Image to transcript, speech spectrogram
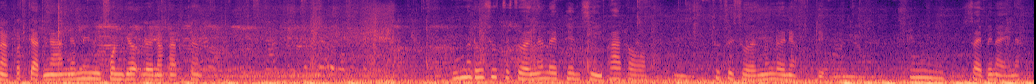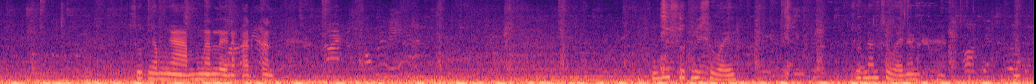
นาดเขาจัดงานยังไม่มีคนเยอะเลยนะคะทุกท่านอุ๊ยมาดูชุดสวยๆนั่นเลยเพนสีผ้าทออืมชุดสวยๆนั่นเลยเนี่ยเก็บมันเนี่ยอืมใส่ไปไหนนะ ชุดงามๆทั้งนั้นเลยนะคะทุกท่านอู้ชุดนี้สวย ชุดนั้นสวยนั่นนะอืมนี่นี่นี่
